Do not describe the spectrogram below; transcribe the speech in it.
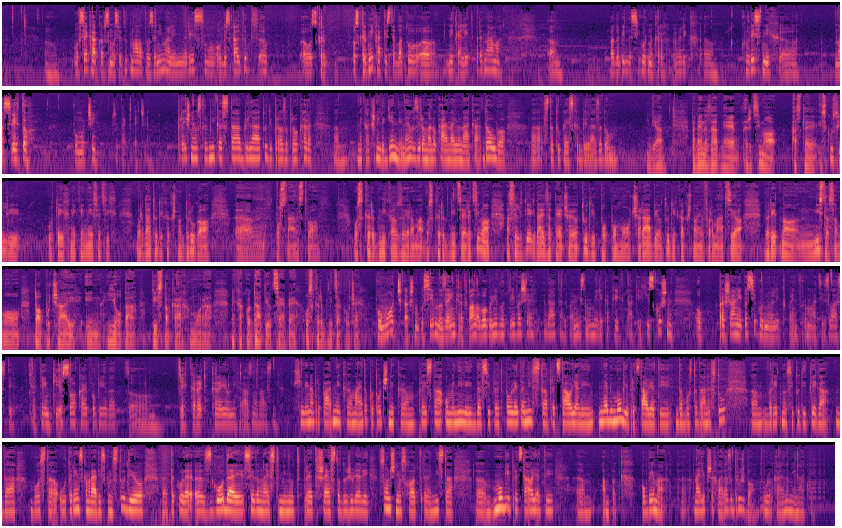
Vsekakor smo se tudi malo pozanimali in res smo obiskali tudi oskrb, oskrbnika, ki ste bila tu nekaj let pred nama. Pa dobili sigurno kar veliko koristnih uh, nasvetov, pomoči, če tako rečem. Prejšnja oskrbnika sta bila tudi pravzaprav kar um, nekakšni legendi, ne? oziroma lokalna junaka. Dolgo uh, sta tukaj skrbela za dom. Ja, pa ne na zadnje, recimo, a ste izkusili v teh nekaj mesecih morda tudi kakšno drugo um, poslanstvo oskrbnika oziroma oskrbnice. Recimo, a se ljudje kdaj zatečajo tudi po pomoč, rabijo tudi kakšno informacijo, verjetno nista samo top čaj in jota tisto, kar mora nekako dati od sebe oskrbnica koče. Pomoč, kakšno posebno zaenkrat, hvala Bogu, ni bilo treba še dati, ali pa nismo imeli kakih takih izkušenj. Vprašanje je pa sigurno veliko, pa informacij zlasti o tem, kje so, kaj pogledati, teh kra- krajevnih razno raznih. Helena Prepadnik, Majda Potočnik, um, prej sta omenili, da si pred pol leta nista predstavljali, ne bi mogli predstavljati, da boste danes tu. Um, verjetno si tudi tega, da boste v terenskem radijskem studiu uh, takole uh, zgodaj, 17 minut pred šesto, doživljali sončni vzhod, uh, nista uh, mogli predstavljati, um, ampak obema uh, najlepša hvala za družbo v lokalnem junaku.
